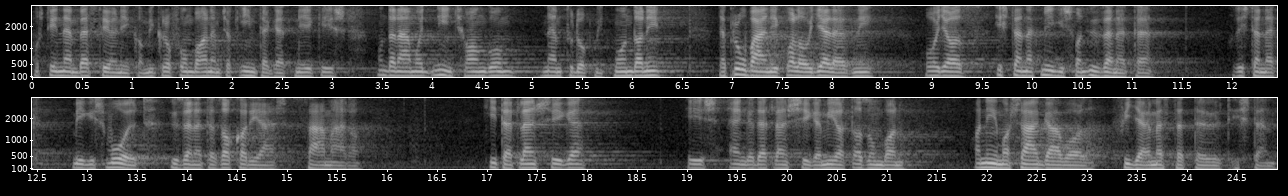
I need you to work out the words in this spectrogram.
most én nem beszélnék a mikrofonba, hanem csak integetnék, és mondanám, hogy nincs hangom, nem tudok mit mondani, de próbálnék valahogy jelezni, hogy az Istennek mégis van üzenete, az Istennek mégis volt üzenete Zakariás számára. Hitetlensége és engedetlensége miatt azonban a némaságával figyelmeztette őt Isten.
